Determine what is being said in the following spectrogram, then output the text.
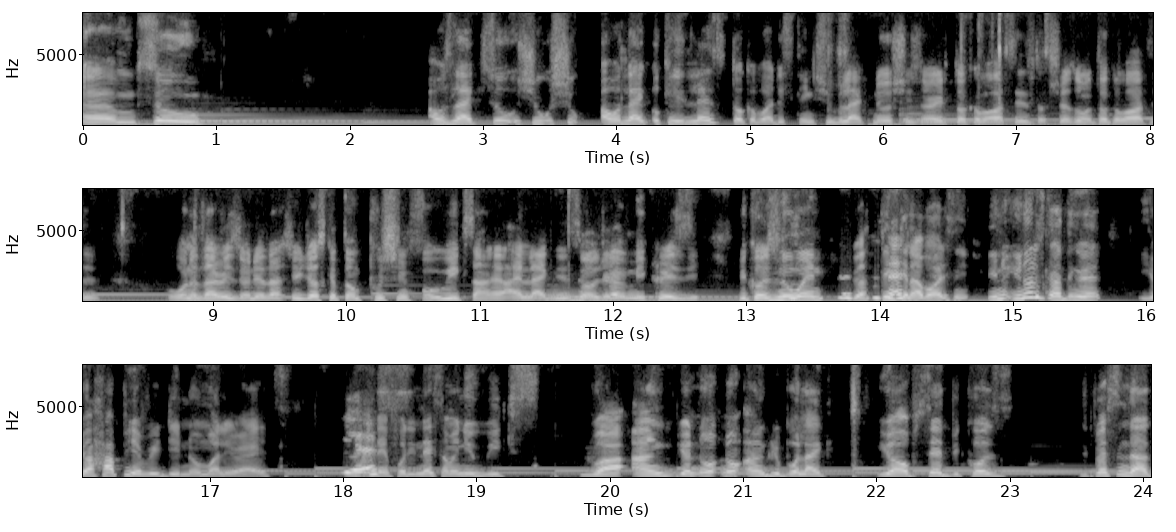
um, so I was like, so she, she, I was like, okay, let's talk about this thing. She'll be like, no, she's not ready to talk about it, she doesn't want to talk about it. One of that reason or the other, she just kept on pushing for weeks, and I like this was driving me crazy because you know when you are thinking about this thing, you know, you know this kind of thing where you are happy every day normally, right? Yes. and then for the next how many weeks you are angry you're not not angry but like you're upset because the person that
